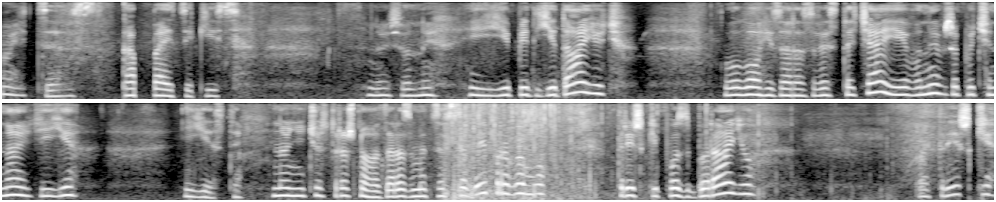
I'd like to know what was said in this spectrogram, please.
Ой, це капець якийсь. Ну, Ось вони її під'їдають. Вологі зараз вистачає, і вони вже починають її їсти. Ну нічого страшного. Зараз ми це все виправимо, трішки позбираю, а трішки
